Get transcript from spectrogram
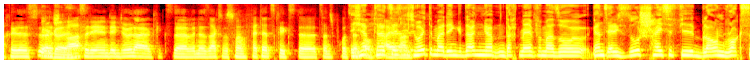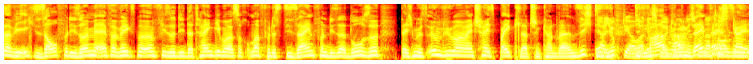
Achilles Ja, äh, den, den Döner kriegst du, wenn du sagst, du bist von Fettetz, kriegst du 20% Ich habe tatsächlich heute mal den Gedanken gehabt und dachte mir einfach mal so, ganz ehrlich, so scheiße viel blauen Rockstar wie ich saufe, die sollen mir einfach wenigstens mal irgendwie so die Dateien geben oder was auch immer für das Design von dieser Dose, dass ich mir das irgendwie mal meinen Scheiß beiklatschen kann, weil an sich Ja, juckt die aber nicht, weil du Farben nicht sind einfach 100.000 geil.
